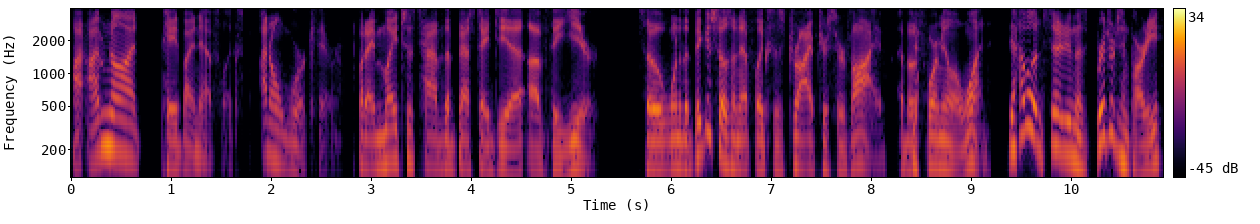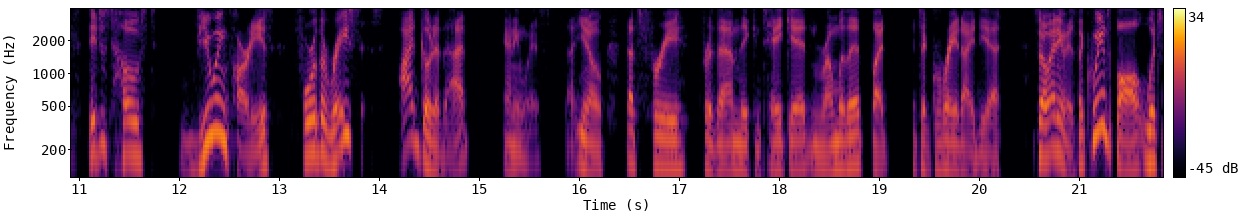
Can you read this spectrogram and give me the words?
I- I'm not paid by Netflix. I don't work there, but I might just have the best idea of the year. So one of the biggest shows on Netflix is Drive to Survive about yeah. Formula One. Yeah. How about instead of doing this Bridgerton party, they just host viewing parties for the races? I'd go to that. Anyways, you know, that's free for them. They can take it and run with it, but it's a great idea. So, anyways, the Queen's Ball, which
